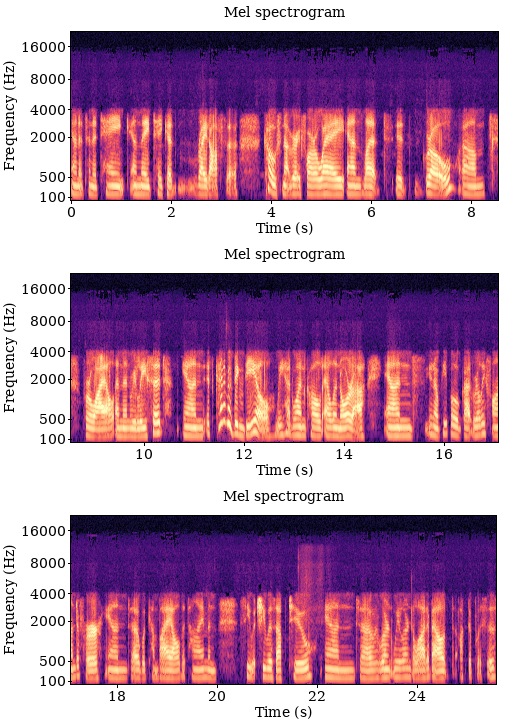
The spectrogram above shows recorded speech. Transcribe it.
and it's in a tank, and they take it right off the coast, not very far away, and let it grow um, for a while, and then release it. And it's kind of a big deal. We had one called Eleonora, and you know, people got really fond of her and uh, would come by all the time and see what she was up to. And uh, learned we learned a lot about octopuses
